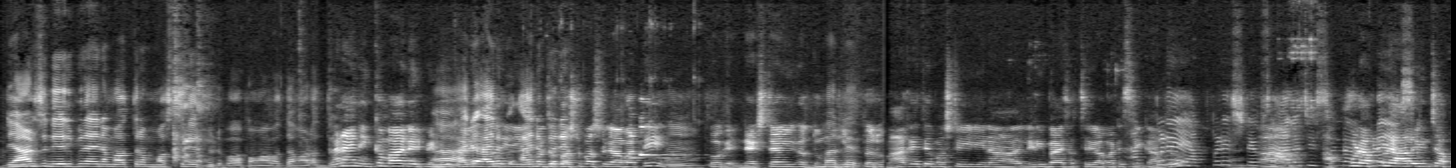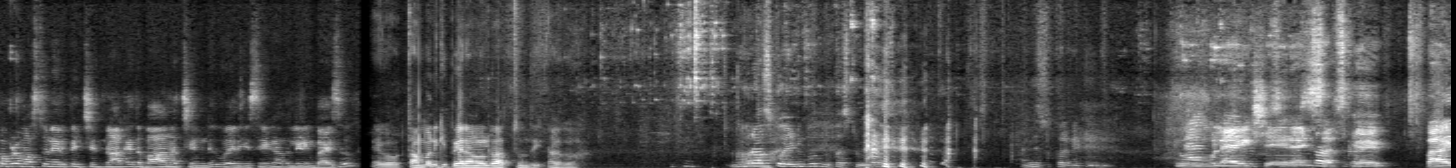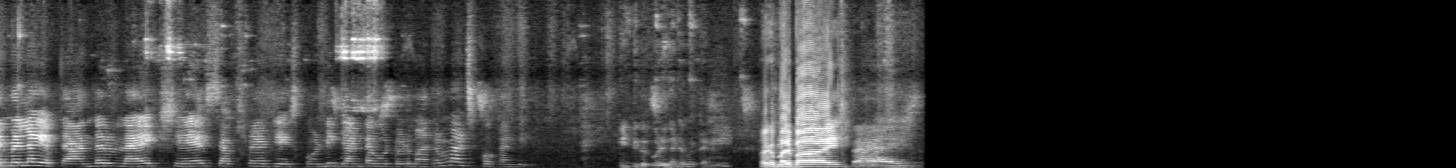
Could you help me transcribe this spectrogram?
డాన్స్ నేర్పిన ఆయన మాత్రం మస్తు నేర్పిండు పాపం అబద్ధం ఆడద్దు ఆయన ఇంకా బాగా నేర్పిండు. పేరు- ఫస్ట్ ఫస్ట్ కాబట్టి. ఓకే నెక్స్ట్ టైం ఇక దుమ్ము దులుపుతారు నాకైతే ఫస్ట్ ఈయన లీడింగ్ బాయ్స్ వచ్చారు కాబట్టి శ్రీకాంత్. అప్పుడే అప్పుడు ఆలోచించి అప్పుడే మస్తు నేర్పించిండు. నాకైతే బాగా నచ్చిండు ఇది శ్రీకాంత్ లీడింగ్ బాయ్స్ తమ్మునికి పేరాలు రాస్తుంది అగో. రాసుకో ఎండిపోతుంది ఫస్ట్ అన్ని సుక్కలు పెట్టింది. Like share and subscribe. Bye. మెల్లగా చెప్తా అందరూ లైక్ షేర్ సబ్స్క్రైబ్ చేసుకోండి. గంట కొట్టుడు మాత్రం మర్చిపోకండి. ఇంటికి గుడి గంట పెట్టండి ఓకే మరి బాయ్. బాయ్.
